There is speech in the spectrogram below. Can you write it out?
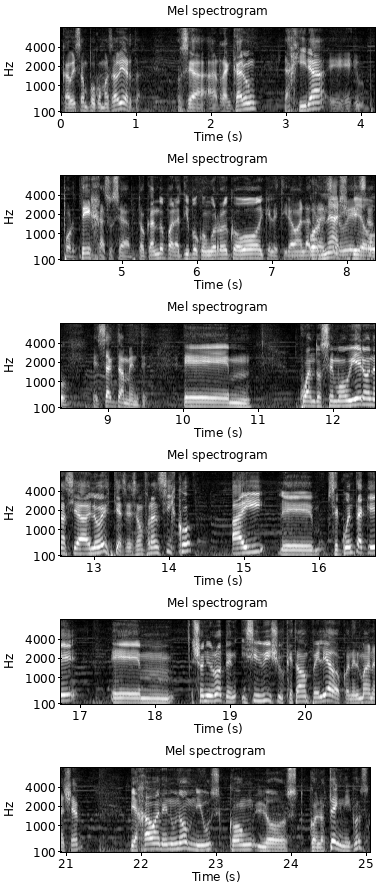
cabeza un poco más abierta. O sea, arrancaron la gira eh, por Texas, o sea, tocando para tipo con gorro de cowboy que les tiraban la Por Nashville. cerveza. Exactamente. Eh, cuando se movieron hacia el oeste, hacia San Francisco, ahí eh, se cuenta que eh, Johnny Rotten y Sid Vicious, que estaban peleados con el manager, viajaban en un ómnibus con los, con los técnicos,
